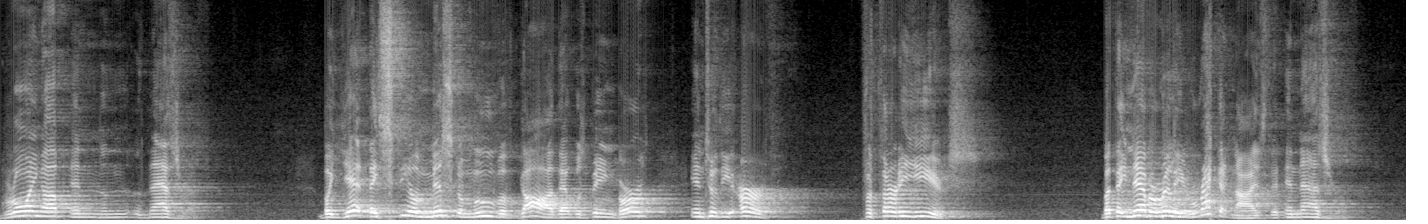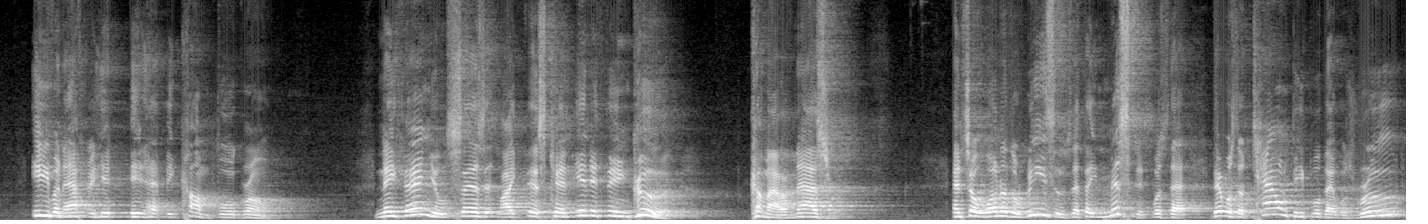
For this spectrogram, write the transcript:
growing up in Nazareth. But yet they still missed a move of God that was being birthed into the earth for 30 years. But they never really recognized it in Nazareth, even after it had become full grown. Nathaniel says it like this Can anything good come out of Nazareth? And so, one of the reasons that they missed it was that there was a town people that was rude.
